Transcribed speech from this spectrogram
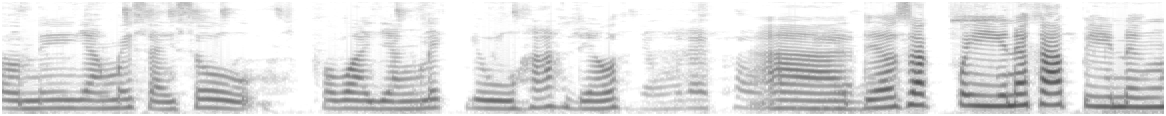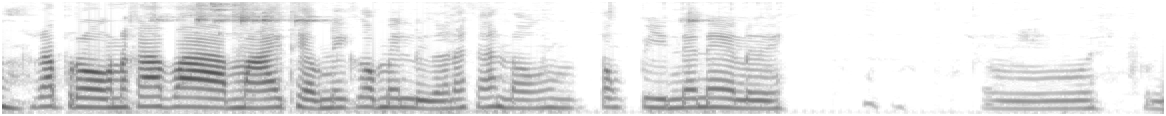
ตอนนี้ยังไม่ใส่โซ่ เพราะว่ายังเล็กอยู่ฮะ เดี๋ยว ยังไม่ได้เข้าอ่า เดี๋ยวสักปีนะคะ ปีหนึ่งรับรองนะคะ ว่าไม้แถวนี้ก็ไม่เหลือนะคะ น้องต้องปีนแน่ๆเลยเออคุณ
